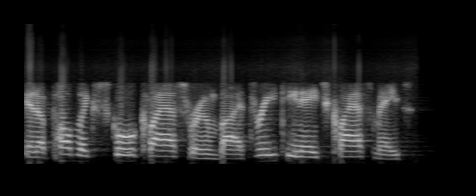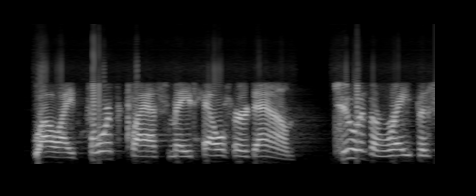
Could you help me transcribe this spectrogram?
in a public school classroom by three teenage classmates while a fourth classmate held her down. Two of the rapists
